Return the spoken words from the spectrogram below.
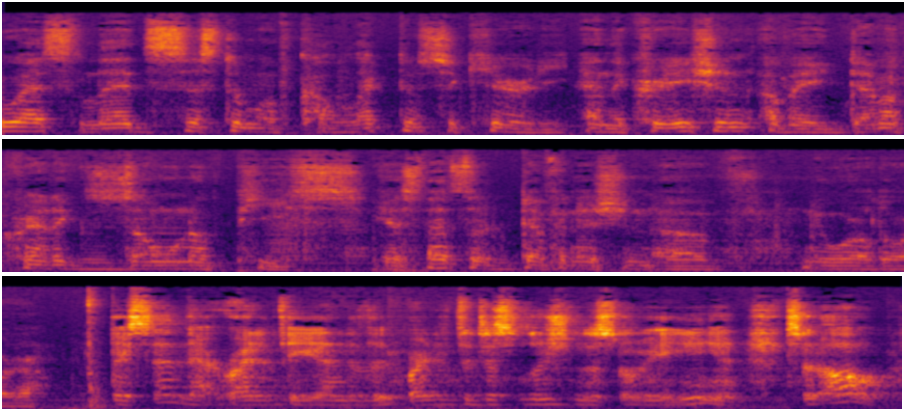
U.S. led system of collective security and the creation of a democratic zone of peace. Yes, that's the definition of New World Order. They said that right at the end of the right at the dissolution of the Soviet Union. Said, "Oh,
